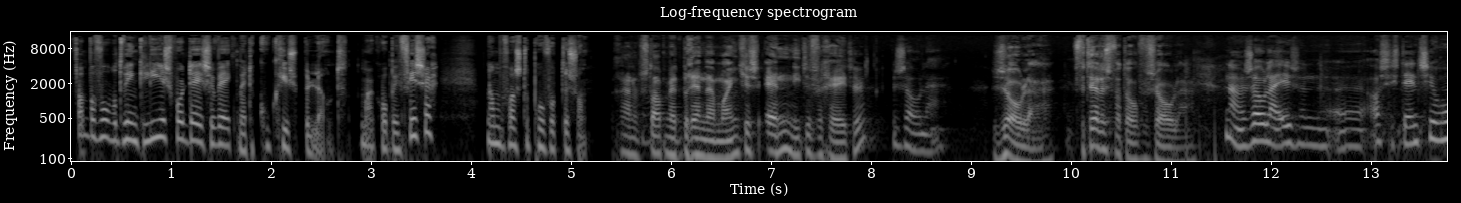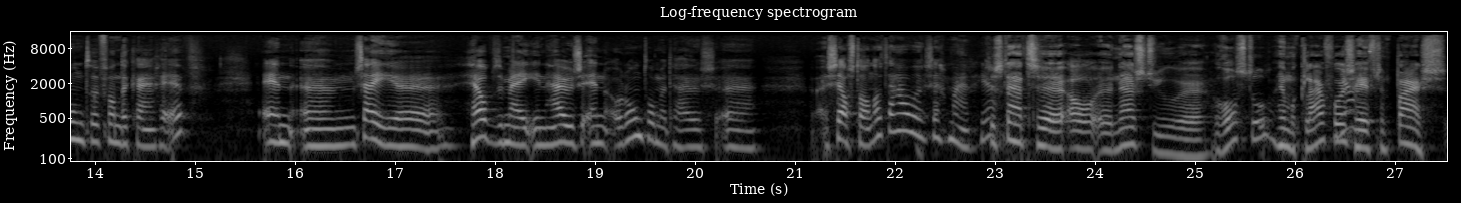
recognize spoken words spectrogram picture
van bijvoorbeeld winkeliers wordt deze week met de koekjes beloond. Mark Robin Visser nam alvast de proef op de som. We gaan op stap met Brenda Mandjes en, niet te vergeten... Zola. Zola. Vertel eens wat over Zola. Nou, Zola is een uh, assistentiehond van de KNGF. En um, zij uh, mij in huis en rondom het huis zelfstandig te houden, zeg maar. Ja. Ze staat uh, al uh, naast uw uh, rolstoel, helemaal klaar voor. Ja. Ze heeft een paars,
